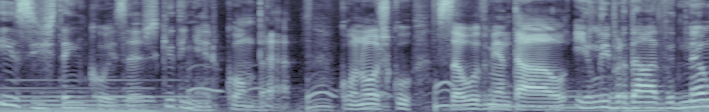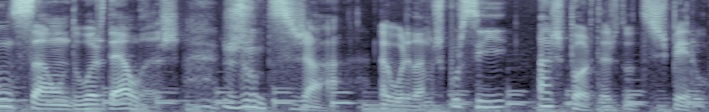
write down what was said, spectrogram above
existem coisas que o dinheiro compra. Conosco, saúde mental e liberdade não são duas delas. Junte-se já. Aguardamos por si às portas do desespero.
